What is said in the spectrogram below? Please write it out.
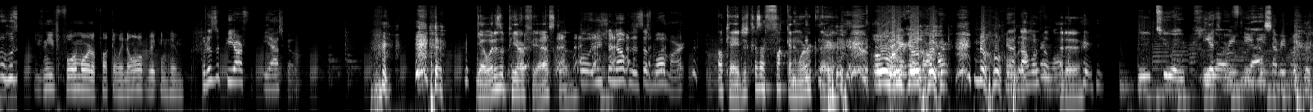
Oh, who's- he needs four more to fucking win. No one picking him. what is a PR fiasco? Yo, what is a PR fiasco? Well, you should know because it says Walmart. Okay, just because I fucking work there. Oh, oh my god. No. Yeah, Dom works at Walmart. I Walmart. Due to a PR he gets free TVs fiasco. every month.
